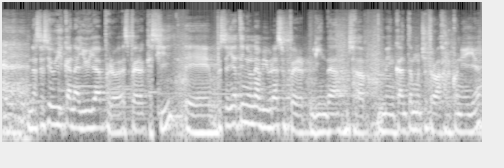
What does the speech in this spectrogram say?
no sé si ubican a Yuya, pero espero que sí. Eh, pues ella tiene una vibra súper linda. O sea, me encanta mucho trabajar con ella.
